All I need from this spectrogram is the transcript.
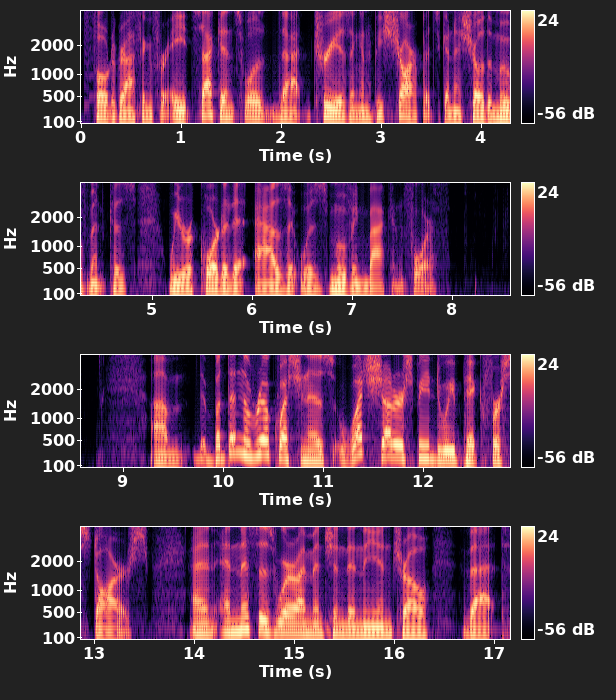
photographing for eight seconds, well, that tree isn't going to be sharp. It's going to show the movement because we recorded it as it was moving back and forth. Um, but then the real question is, what shutter speed do we pick for stars? And and this is where I mentioned in the intro that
